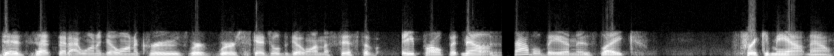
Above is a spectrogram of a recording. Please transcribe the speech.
dead set that I want to go on a cruise. We're we're scheduled to go on the fifth of April, but now the travel ban is like freaking me out now.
